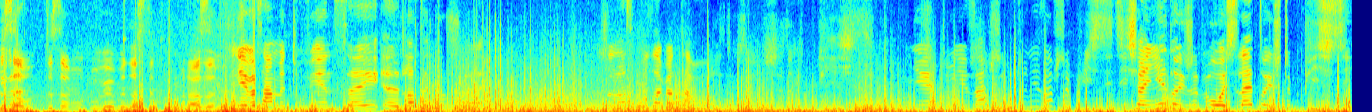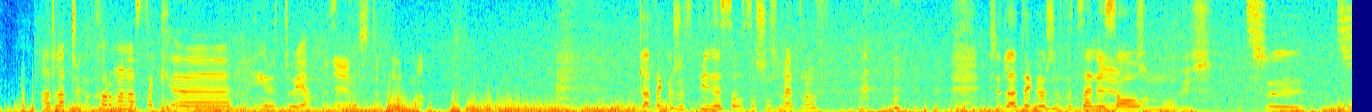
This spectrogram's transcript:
To samo, to samo powiemy następnym razem. Nie wracamy tu więcej, e, dlatego że, że nas pozamiatało. Ale tu zawsze tak piści. Nie, tu nie zawsze, tu nie zawsze piści. Dzisiaj nie dość, że było źle, to jeszcze piści. A dlaczego korma nas tak e, irytuje? A nie wiem, co to forma. Dlatego, że wpiny są co 6 metrów? Czy dlatego, że wyceny Nie wiem, są o czym mówisz. 3, 3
